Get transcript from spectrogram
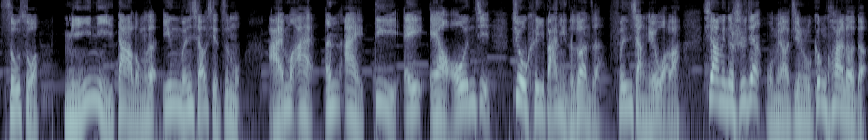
搜索“迷你大龙”的英文小写字母 M I N I D A L O N G，就可以把你的段子分享给我了。下面的时间，我们要进入更快乐的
